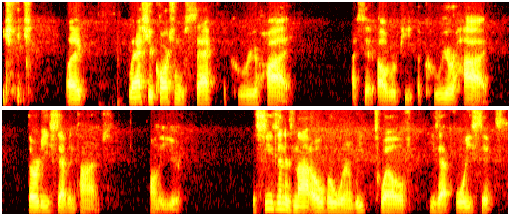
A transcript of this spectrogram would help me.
like last year, Carson was sacked a career high. I said I'll repeat a career high, thirty-seven times on the year. The season is not over. We're in week 12. He's at 46.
